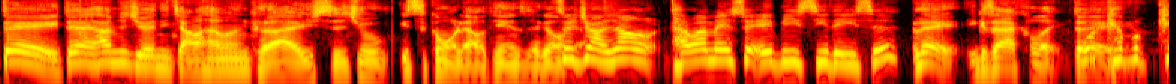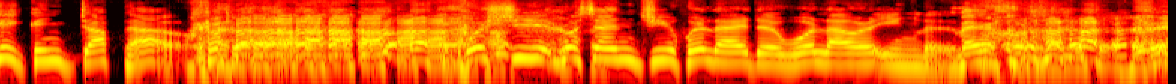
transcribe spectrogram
对对，他们就觉得你讲的韩文很可爱，于是就一直跟我聊天，一直跟我聊所以就好像台湾妹是 A B C 的意思。对，exactly，我可不可以跟你打炮？我是洛杉矶回来的，我老二赢了。没有，哎，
